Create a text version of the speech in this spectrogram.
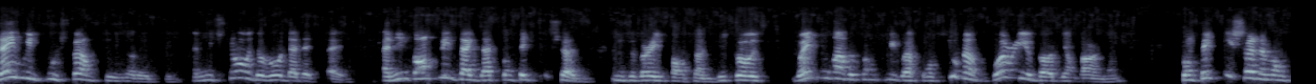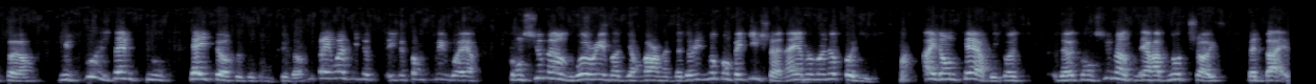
they will push firms to innovation and we show the road that they take. And in countries like that, competition is very important because when you have a country where consumers worry about the environment, competition among firms will push them to cater to the consumers. If I was in a, in a country where consumers worry about the environment, but there is no competition. I am a monopoly. I don't care because the consumers, they have no choice but by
